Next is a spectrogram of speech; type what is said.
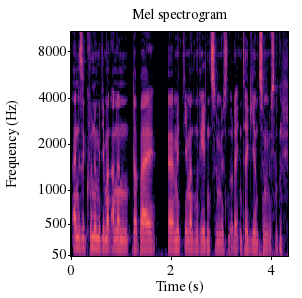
eine Sekunde mit jemand anderen dabei, äh, mit jemandem reden zu müssen oder interagieren zu müssen.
